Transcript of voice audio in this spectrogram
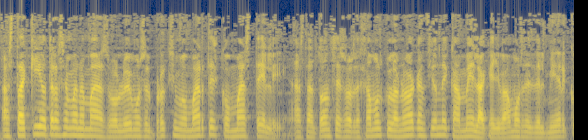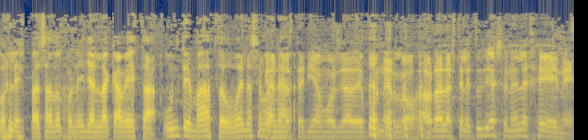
Hasta aquí otra semana más. Volvemos el próximo martes con más tele. Hasta entonces os dejamos con la nueva canción de Camela que llevamos desde el miércoles pasado con ella en la cabeza. Un temazo. Buena semana. Ganas teníamos ya de ponerlo. Ahora las teletudias en LGN.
